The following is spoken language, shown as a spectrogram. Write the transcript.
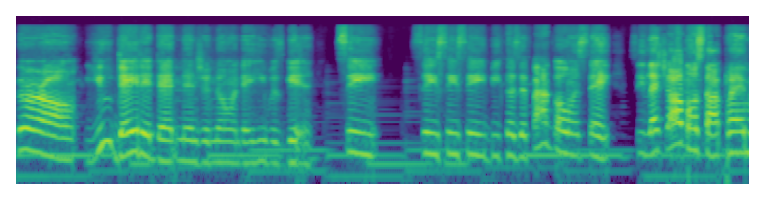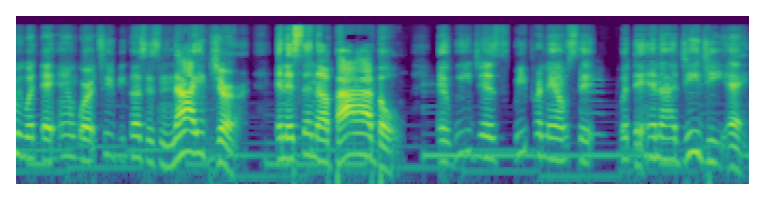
Girl, you dated that ninja knowing that he was getting see, see, see, see, because if I go and say, see, let y'all gonna stop playing me with that N-word too, because it's Niger and it's in the Bible. And we just we pronounce it with the N-I-G-G-A.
